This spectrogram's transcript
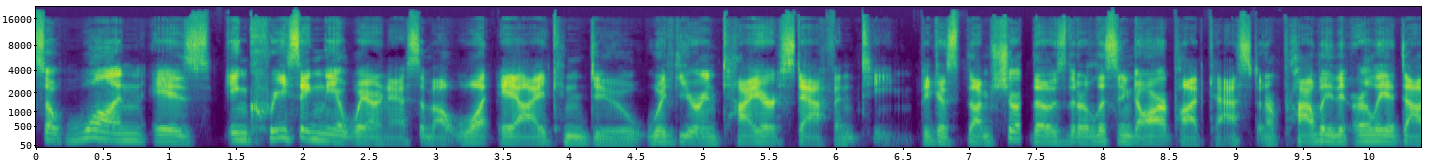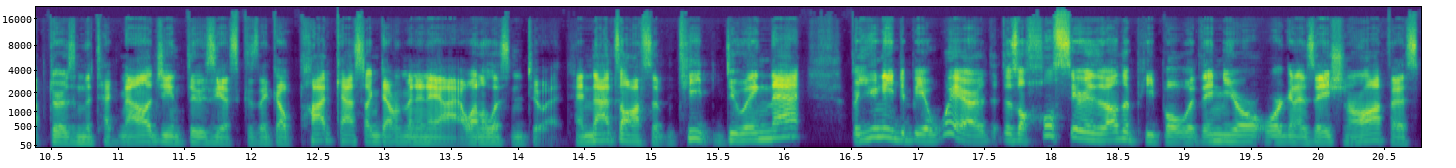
So, one is increasing the awareness about what AI can do with your entire staff and team. Because I'm sure those that are listening to our podcast and are probably the early adopters and the technology enthusiasts because they go, podcast on government and AI, I want to listen to it. And that's awesome. Keep doing that. But you need to be aware that there's a whole series of other people within your organization or office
